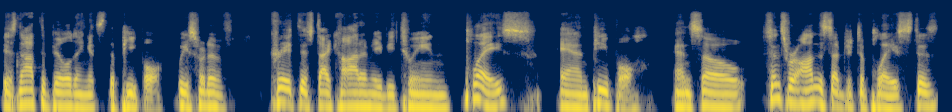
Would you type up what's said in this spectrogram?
is not the building, it's the people. We sort of create this dichotomy between place and people. And so, since we're on the subject of place, does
